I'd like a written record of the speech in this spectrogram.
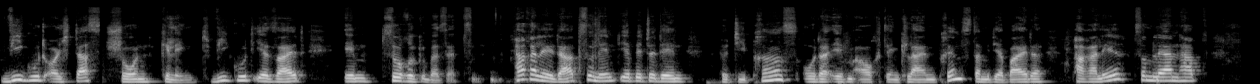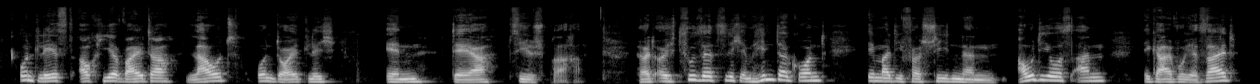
wie gut euch das schon gelingt, wie gut ihr seid im Zurückübersetzen. Parallel dazu nehmt ihr bitte den Petit Prince oder eben auch den kleinen Prinz, damit ihr beide parallel zum Lernen habt und lest auch hier weiter laut und deutlich in der Zielsprache. Hört euch zusätzlich im Hintergrund immer die verschiedenen Audios an, egal wo ihr seid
